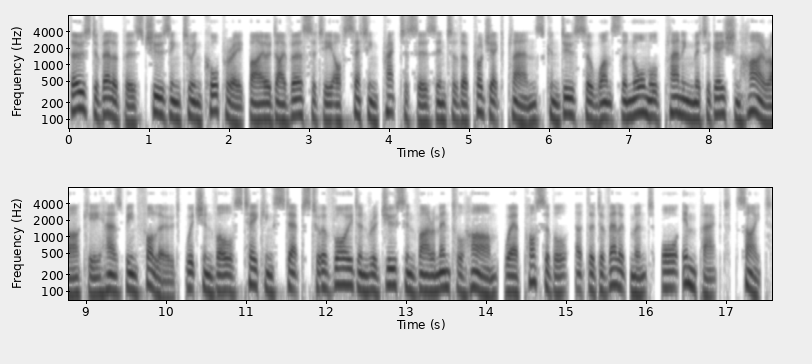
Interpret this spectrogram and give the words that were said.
Those developers choosing to incorporate biodiversity offsetting practices into their project plans can do so once the normal planning mitigation hierarchy has been followed, which involves taking steps to avoid and reduce environmental harm, where possible, at the development, or impact, site.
